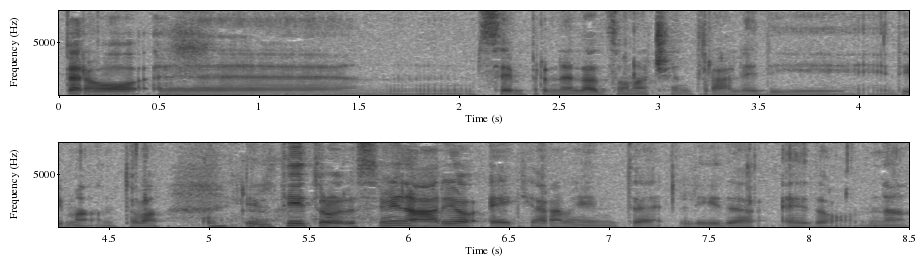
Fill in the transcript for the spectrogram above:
però ehm, sempre nella zona centrale di, di Mantova. Okay. Il titolo del seminario è chiaramente Leader e Donna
